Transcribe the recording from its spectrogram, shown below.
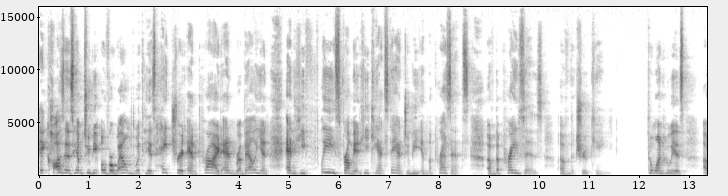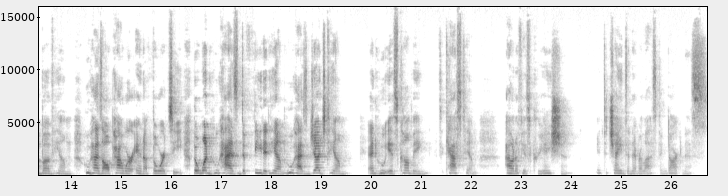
It causes him to be overwhelmed with his hatred and pride and rebellion, and he flees from it. He can't stand to be in the presence of the praises of the true King, the one who is above him, who has all power and authority, the one who has defeated him, who has judged him, and who is coming to cast him out of his creation into chains and everlasting darkness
